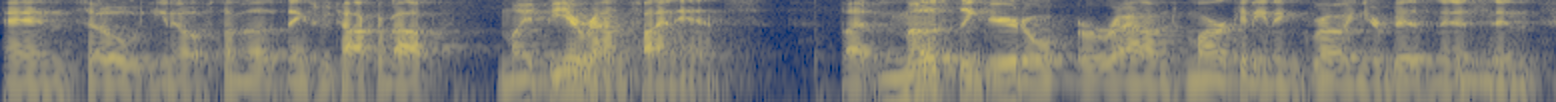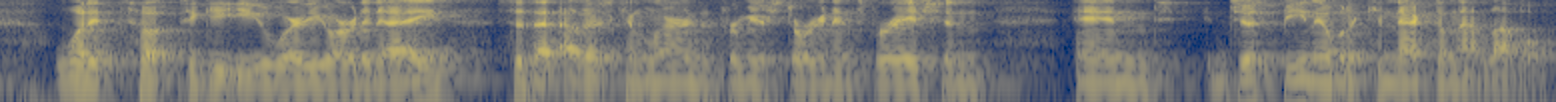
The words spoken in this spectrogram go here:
And so, you know, some of the things we talk about might be around finance, but mostly geared o- around marketing and growing your business Mm-hmm. and what it took to get you where you are today so that others can learn from your story and inspiration and just being able to connect on that level.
